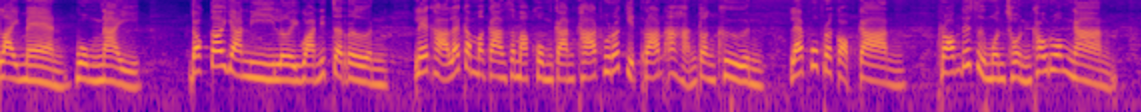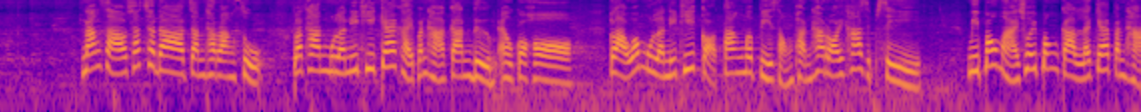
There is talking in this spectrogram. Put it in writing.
ไลแมน วงใน ดรยานีเลยวานิจเจริญ เลขาและกรรมการสมาคมการค้าธุรกิจร้านอาหารกลางคืน และผู้ประกอบการ พร้อมด้วยสื่อมวลชนเข้าร่วมงาน นางสาวชัชดาจันทรังสุ ประธานมูลนิธิแก้ไขปัญหาการดื่มแอลกอฮอล์กล่าวว่ามูลนิธิก่อตั้งเมื่อปี 2554 มีเป้าหมายช่วยป้องกันและแก้ปัญหา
